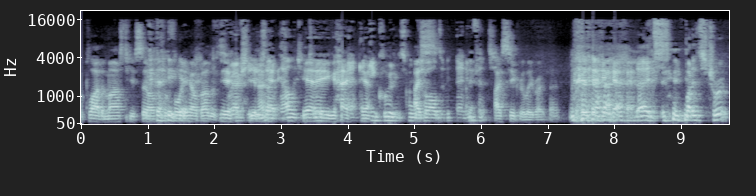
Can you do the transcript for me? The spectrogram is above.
apply the mask to yourself before you help others. Yeah. we actually You use know? that analogy Yeah, too, there you go. a- Yeah. including small I s- child and, infants. I secretly wrote that. That's, but it's true.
